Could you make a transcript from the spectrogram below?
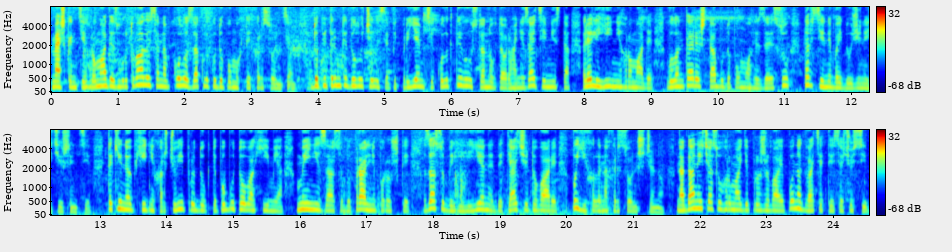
Мешканці громади згуртувалися навколо заклику допомогти херсонцям. До підтримки долучилися підприємці, колективи установ та організацій міста, релігійні громади, волонтери штабу допомоги ЗСУ та всі небайдужі нетішинці. Такі необхідні харчові продукти, побутова хімія, мийні засоби, пральні порошки, засоби гігієни, дитячі товари поїхали на Херсонщину. На даний час у громаді проживає понад 20 тисяч осіб,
